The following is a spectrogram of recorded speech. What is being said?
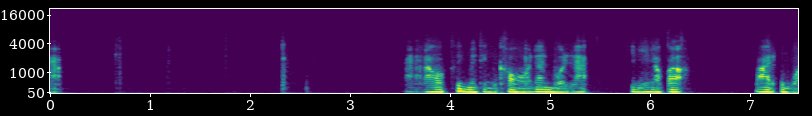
ครับเราก็ขึ้นมาถึงคอด้านบนละทีนี้เราก็วาดหัว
